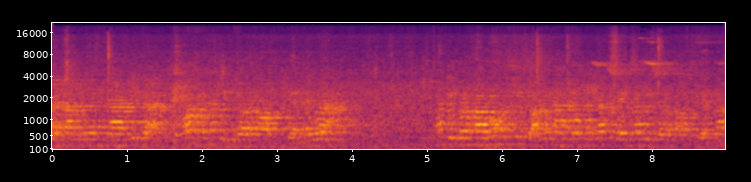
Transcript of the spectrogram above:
จะดำเนินการที่จะเพราะในมติกรมเขียน ท่ามติกรมาว่าวันที่สองมีนาคมนะครับเป็นมติกรมาเขียนว่า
